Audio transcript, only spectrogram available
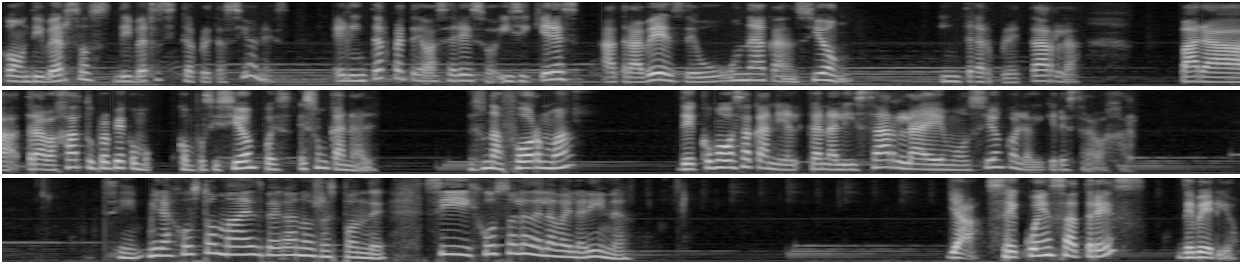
con diversos, diversas interpretaciones. El intérprete va a hacer eso. Y si quieres, a través de una canción, interpretarla para trabajar tu propia composición, pues es un canal. Es una forma de cómo vas a canal- canalizar la emoción con la que quieres trabajar. Sí, mira, justo Maes Vega nos responde, sí, justo la de la bailarina. Ya, secuencia 3 de Berio.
